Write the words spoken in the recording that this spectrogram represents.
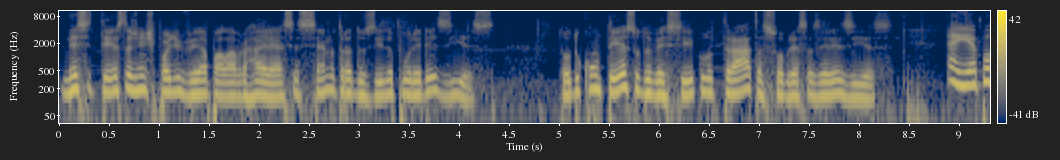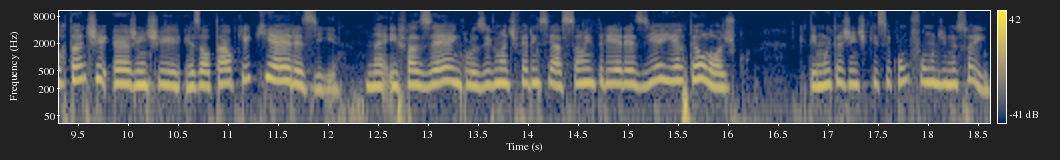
Nesse texto a gente pode ver a palavra Haireses sendo traduzida por heresias. Todo o contexto do versículo trata sobre essas heresias. É, e é importante é, a gente ressaltar o que, que é heresia, né? E fazer, inclusive, uma diferenciação entre heresia e erro teológico, que tem muita gente que se confunde nisso aí.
